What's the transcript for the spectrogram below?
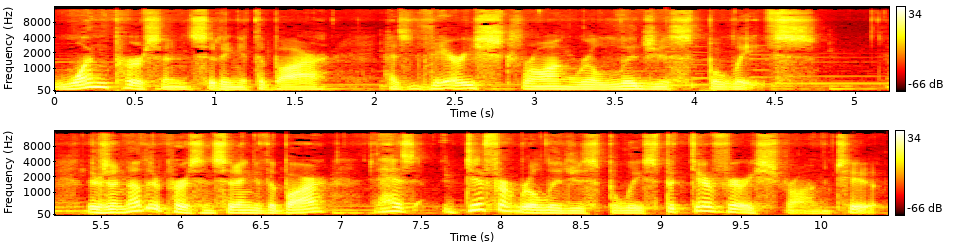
one person sitting at the bar has very strong religious beliefs. There's another person sitting at the bar that has different religious beliefs, but they're very strong too.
